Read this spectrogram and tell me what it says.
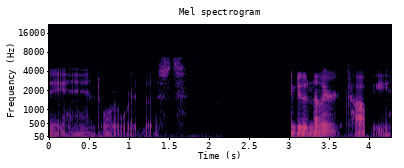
a hand or word list We can do another copy.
